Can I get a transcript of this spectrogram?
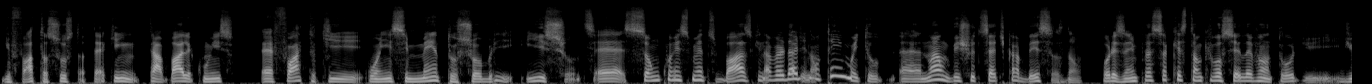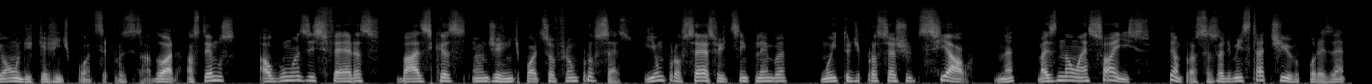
de fato assusta até quem trabalha com isso. É fato que conhecimento sobre isso é, são conhecimentos básicos que, na verdade, não tem muito. É, não é um bicho de sete cabeças, não. Por exemplo, essa questão que você levantou de, de onde que a gente pode ser processado. Ora, nós temos algumas esferas básicas onde a gente pode sofrer um processo. E um processo, a gente sempre lembra muito de processo judicial, né? Mas não é só isso. Tem um processo administrativo, por exemplo,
